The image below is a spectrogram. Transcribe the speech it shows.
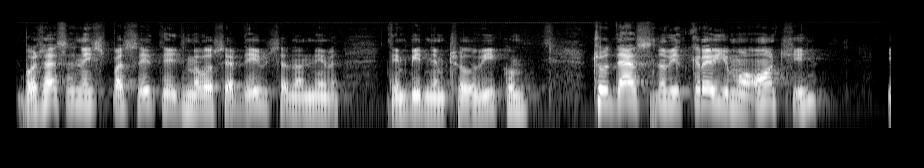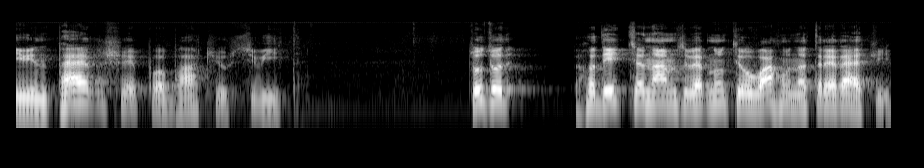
Божественний Спаситель змилосердився над ним, тим бідним чоловіком, чудесно відкрив йому очі, і він перше побачив світ. Тут годиться нам звернути увагу на три речі.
